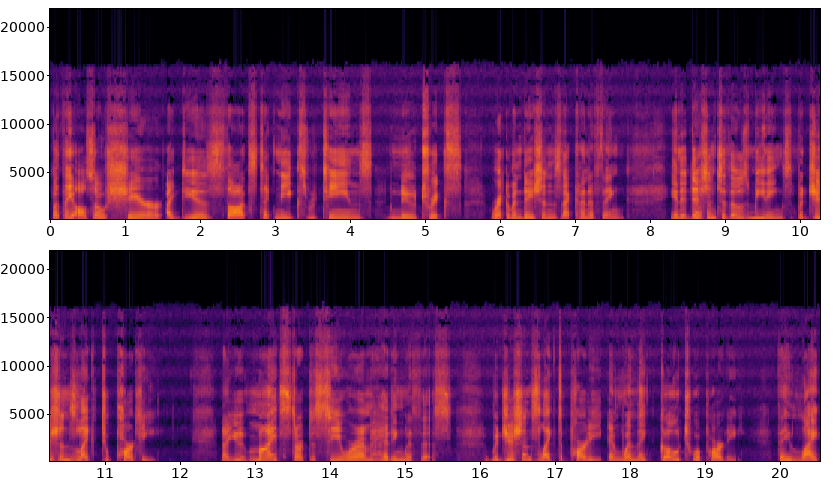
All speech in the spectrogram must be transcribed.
But they also share ideas, thoughts, techniques, routines, new tricks, recommendations, that kind of thing. In addition to those meetings, magicians like to party. Now, you might start to see where I'm heading with this. Magicians like to party, and when they go to a party, they like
